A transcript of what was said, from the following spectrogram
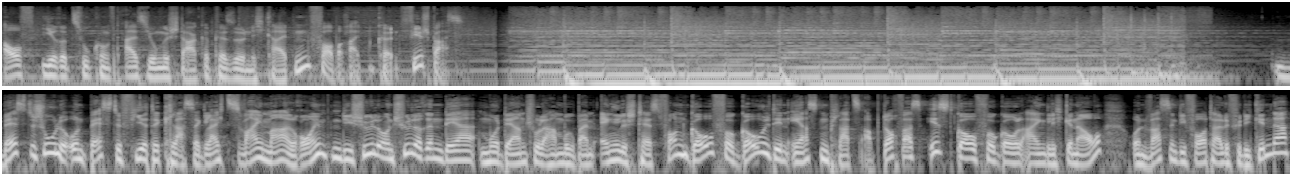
auf ihre Zukunft als junge, starke Persönlichkeiten vorbereiten können. Viel Spaß! Beste Schule und beste vierte Klasse. Gleich zweimal räumten die Schüler und Schülerinnen der Modernschule Hamburg beim Englischtest von Go for Goal den ersten Platz ab. Doch was ist Go for Goal eigentlich genau und was sind die Vorteile für die Kinder?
